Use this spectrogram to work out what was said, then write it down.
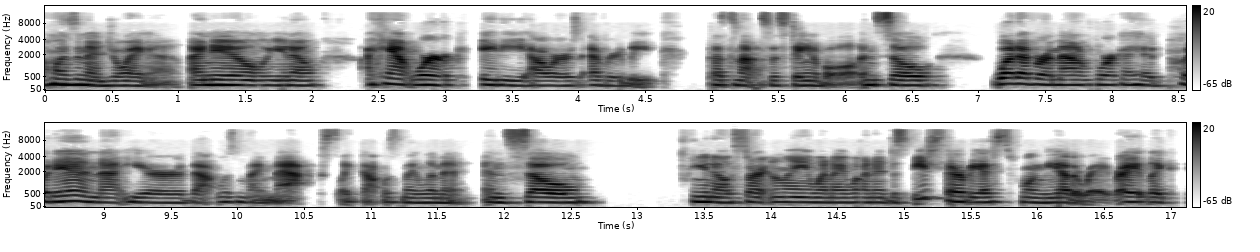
I wasn't enjoying it. I knew, you know, I can't work 80 hours every week. That's not sustainable. And so, whatever amount of work I had put in that year, that was my max. Like, that was my limit. And so, you know, certainly when I went into speech therapy, I swung the other way, right? Like,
